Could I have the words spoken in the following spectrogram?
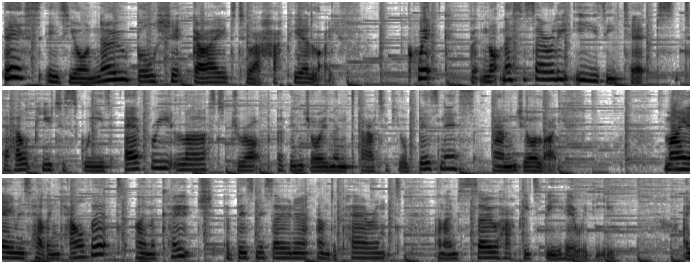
This is your no bullshit guide to a happier life. Quick, but not necessarily easy tips to help you to squeeze every last drop of enjoyment out of your business and your life. My name is Helen Calvert. I'm a coach, a business owner, and a parent, and I'm so happy to be here with you. I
